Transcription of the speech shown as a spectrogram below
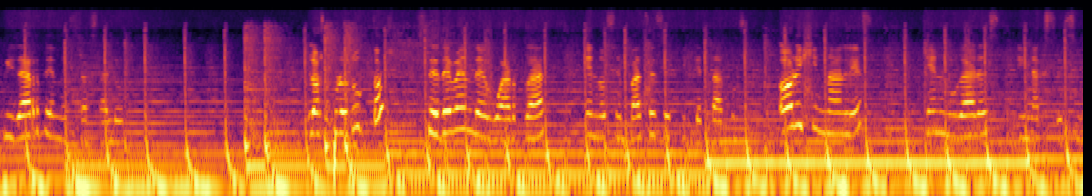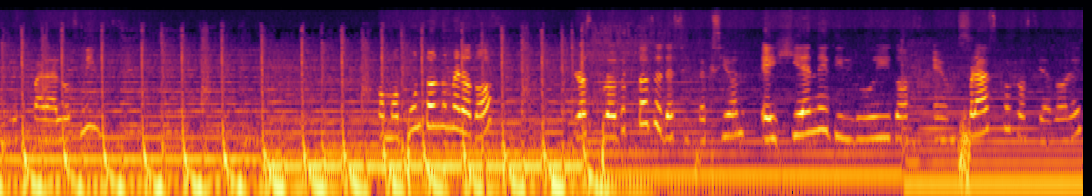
cuidar de nuestra salud. Los productos se deben de guardar en los envases etiquetados originales y en lugares inaccesibles para los niños. Como punto número 2, los productos de desinfección e higiene diluidos en frascos rociadores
